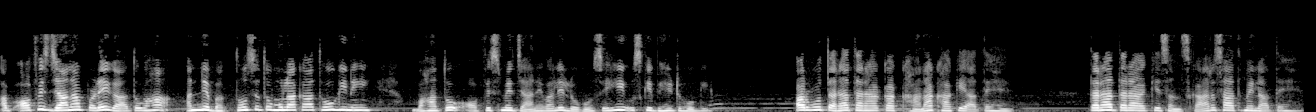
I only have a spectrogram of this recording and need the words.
अब ऑफ़िस जाना पड़ेगा तो वहाँ अन्य भक्तों से तो मुलाकात होगी नहीं। वहाँ तो ऑफ़िस में जाने वाले लोगों से ही उसकी भेंट होगी। और वो तरह तरह का खाना खा के आते हैं। तरह तरह के संस्कार साथ में लाते हैं।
